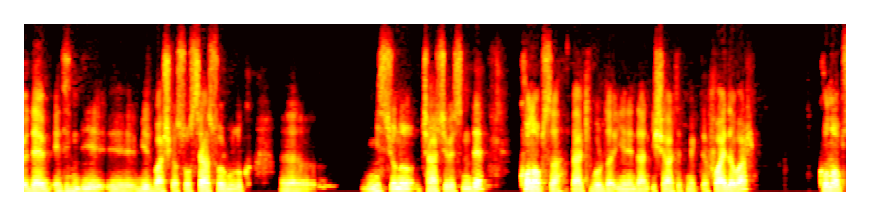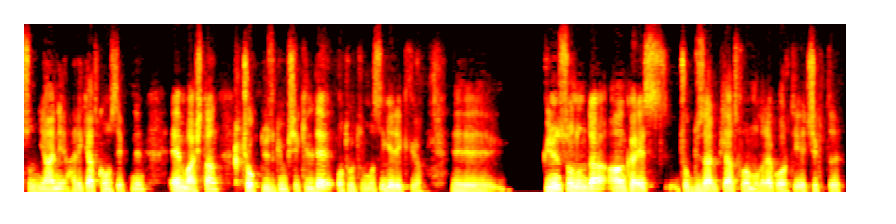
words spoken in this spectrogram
ödev edindiği e, bir başka sosyal sorumluluk e, misyonu çerçevesinde Konops'a belki burada yeniden işaret etmekte fayda var. Konops'un yani harekat konseptinin en baştan çok düzgün bir şekilde oturtulması gerekiyor. E, Günün sonunda Anka S çok güzel bir platform olarak ortaya çıktı.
